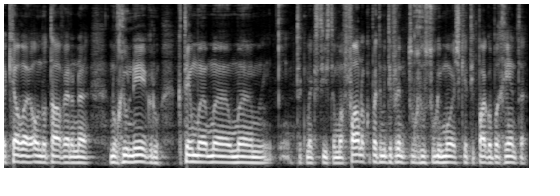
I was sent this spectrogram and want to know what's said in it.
aquela onde eu estava era na, no Rio Negro, que tem uma, uma, uma, como é que se diz, uma fauna completamente diferente do Rio Solimões, que é tipo água barrenta.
